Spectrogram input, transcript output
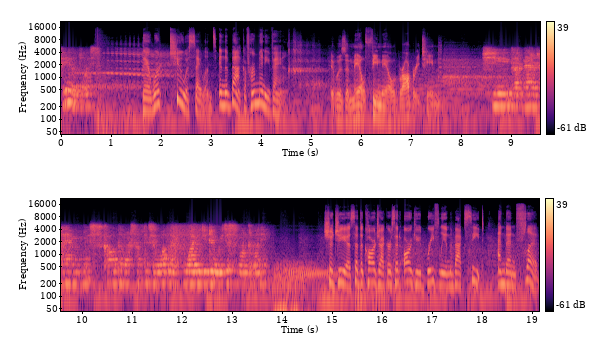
female voice. There were two assailants in the back of her minivan. It was a male female robbery team. She got mad at him, called him or something, said, what, like, why did you do? We just want the money. Shajia said the carjackers had argued briefly in the back seat and then fled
